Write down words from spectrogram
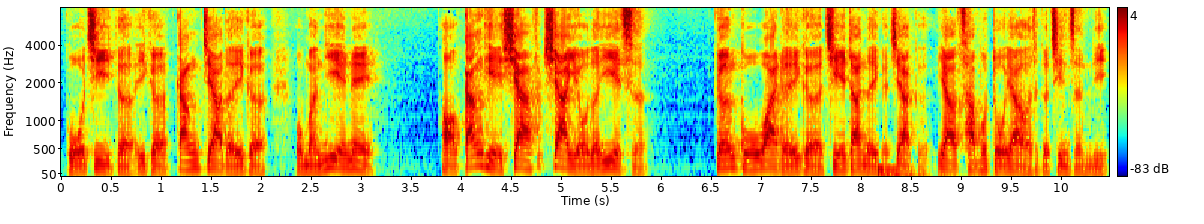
国际的一个钢价的一个我们业内。好，钢铁下下游的业者跟国外的一个接单的一个价格要差不多，要有这个竞争力。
